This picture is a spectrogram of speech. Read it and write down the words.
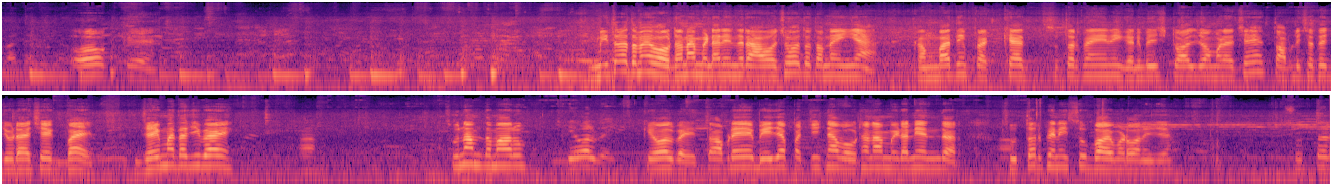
બદલી ओके મિત્રો તમે વૌઠાના મેળાની અંદર આવો છો તો તમને અહીંયા ખંભાતની પ્રખ્યાત સૂતરફેણીની ઘણી બધી સ્ટોલ જોવા મળે છે. તો આપણી સાથે જોડાય છે એક ભાઈ. જય માતાજી ભાઈ. હા. શું નામ તમારું? કેવલભાઈ. કેવલભાઈ. તો આપણે બે હજાર પચીસના વૌઠાના મેળાની અંદર સૂતરફેણી શું ભાવે મળવાની છે? સત્તર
